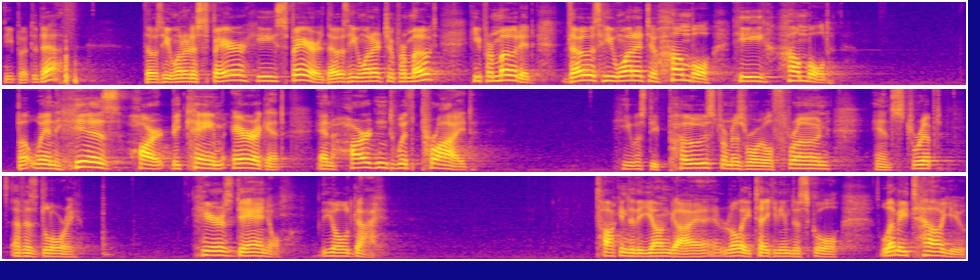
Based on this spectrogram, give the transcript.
he put to death. Those he wanted to spare, he spared. Those he wanted to promote, he promoted. Those he wanted to humble, he humbled. But when his heart became arrogant and hardened with pride, he was deposed from his royal throne and stripped of his glory. Here's Daniel, the old guy, talking to the young guy and really taking him to school. Let me tell you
